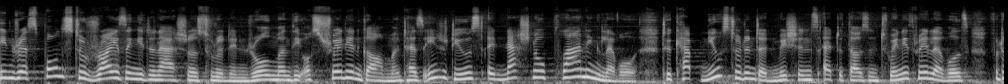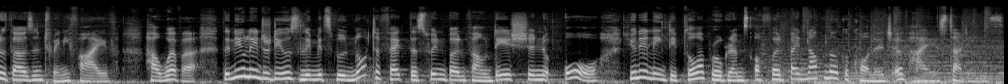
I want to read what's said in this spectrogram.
In response to rising international student enrollment, the Australian government has introduced a national planning level to cap new student admissions at 2023 levels for 2025. However, the newly introduced limits will not affect the Swinburne Foundation or Unilink diploma programs offered by Navaloka College of Higher Studies.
